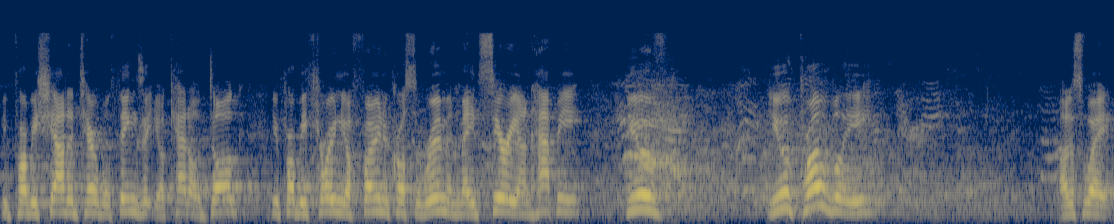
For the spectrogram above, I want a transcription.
You've probably shouted terrible things at your cat or dog. You've probably thrown your phone across the room and made Siri unhappy. You've, you've probably I'll just wait.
